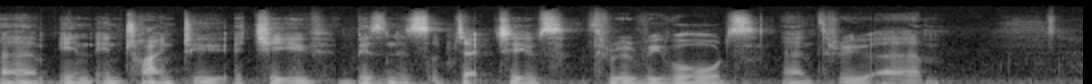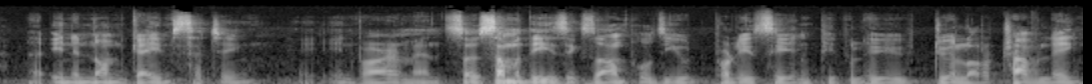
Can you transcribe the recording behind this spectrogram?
um, in, in trying to achieve business objectives through rewards and through um, uh, in a non-game setting environment. So some of these examples you would probably see in people who do a lot of traveling.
